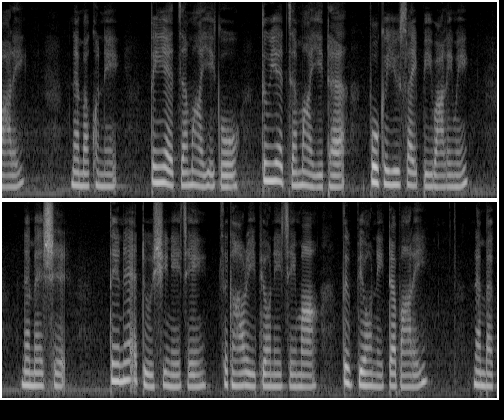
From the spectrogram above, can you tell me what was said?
ပါတယ်။နံပါတ်9တင်းရဲ့ကျမ်းမာရေးကို သူ့ရဲ့ကျမ်းမာရေးထက်ပိုကယူဆိုင်ပေးပါလိမ့်မယ်။နံပါတ်10တင်းနဲ့အတူရှိနေချိန်စကားတွေပြောနေချိန်မှာ သူပြောနေတတ်ပါတယ်။နံပါတ်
